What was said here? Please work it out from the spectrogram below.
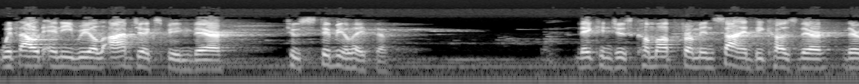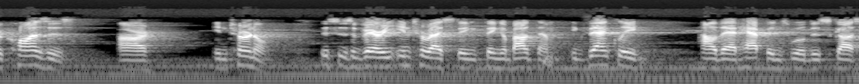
without any real objects being there to stimulate them they can just come up from inside because their, their causes are internal. This is a very interesting thing about them. Exactly How that happens we'll discuss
